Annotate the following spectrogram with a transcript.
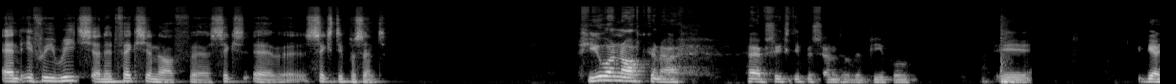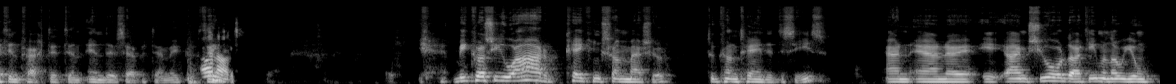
and if we reach an infection of uh, six, uh, 60%. You are not going to have 60% of the people uh, get infected in, in this epidemic. Why not? Because you are taking some measure to contain the disease. And, and uh, I'm sure that even though you,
